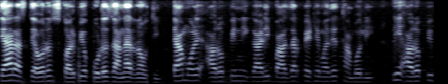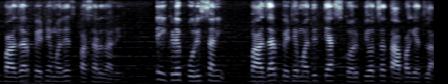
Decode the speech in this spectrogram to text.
त्या रस्त्यावरून स्कॉर्पिओ पुढे जाणार नव्हती. त्यामुळे आरोपींनी गाडी बाजारपेठेमध्ये थांबवली आणि आरोपी बाजारपेठेमध्येच पसार झाले. इकडे पोलिसांनी बाजारपेठेमध्ये त्या स्कॉर्पिओचा ताबा घेतला.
